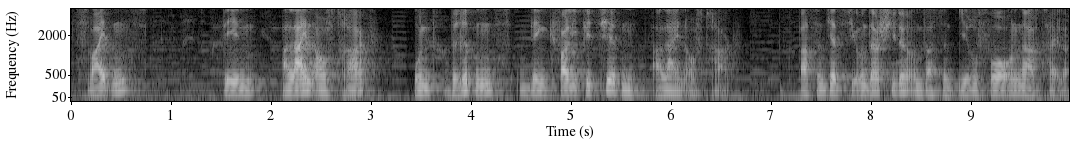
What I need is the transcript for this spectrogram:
Zweitens den Alleinauftrag und drittens den qualifizierten Alleinauftrag. Was sind jetzt die Unterschiede und was sind ihre Vor- und Nachteile?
